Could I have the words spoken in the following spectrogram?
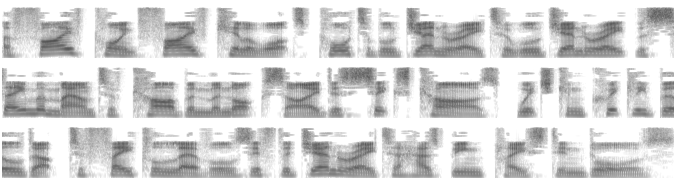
A 5.5 kilowatts portable generator will generate the same amount of carbon monoxide as six cars, which can quickly build up to fatal levels if the generator has been placed indoors.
